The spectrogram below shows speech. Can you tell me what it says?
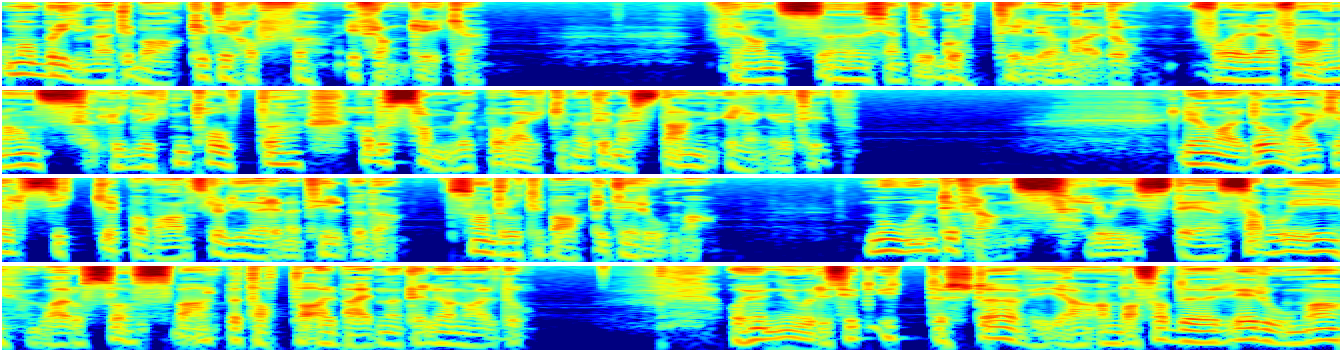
om å bli med tilbake til hoffet i Frankrike. Frans eh, kjente jo godt til Leonardo, for faren hans, Ludvig 12., hadde samlet på verkene til mesteren i lengre tid. Leonardo var ikke helt sikker på hva han skulle gjøre med tilbudet, så han dro tilbake til Roma. Moren til Frans, Louise de Savoy, var også svært betatt av arbeidene til Leonardo, og hun gjorde sitt ytterste via ambassadører i Roma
